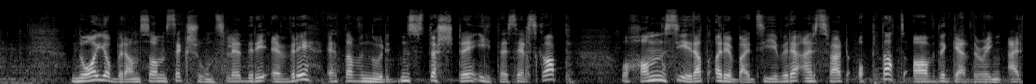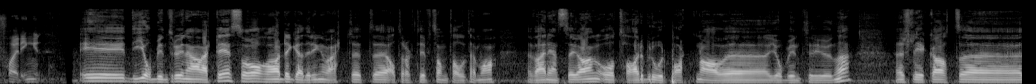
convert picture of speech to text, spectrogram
Nå jobber han som seksjonsleder i Evry, et av Nordens største IT-selskap. Og han sier at arbeidsgivere er svært opptatt av The Gathering-erfaringen. I de jobbintervjuene jeg har vært i, så har The Gathering vært et eh, attraktivt samtaletema hver eneste gang, og tar brorparten av eh, jobbintervjuene. Eh, slik at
